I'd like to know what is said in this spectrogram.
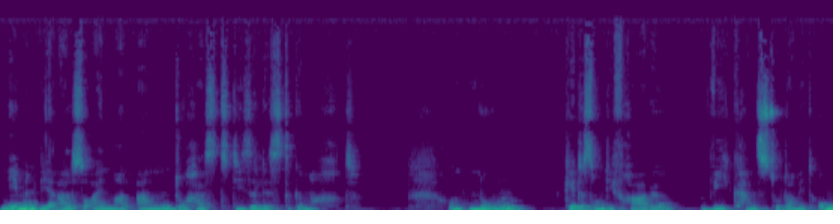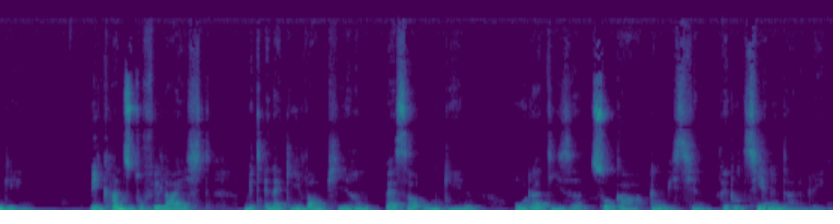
Nehmen wir also einmal an, du hast diese Liste gemacht. Und nun geht es um die Frage, wie kannst du damit umgehen? Wie kannst du vielleicht mit Energievampiren besser umgehen oder diese sogar ein bisschen reduzieren in deinem Leben?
